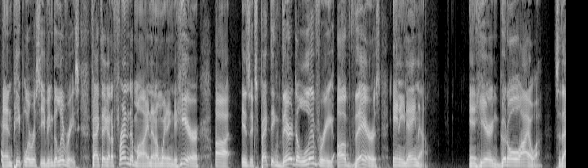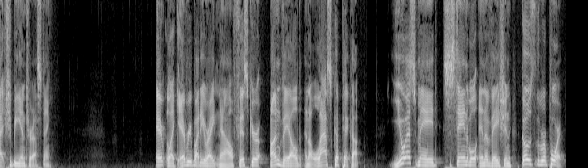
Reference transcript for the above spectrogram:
and people are receiving deliveries. In fact, I got a friend of mine, and I'm waiting to hear, uh, is expecting their delivery of theirs any day now, and here in good old Iowa. So that should be interesting like everybody right now, Fisker unveiled an Alaska pickup. US made, sustainable innovation goes to the report.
